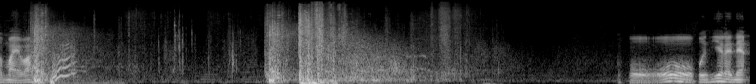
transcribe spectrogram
ทำไมวะ โอ้โห ปืนที่อะไรเนี่ย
